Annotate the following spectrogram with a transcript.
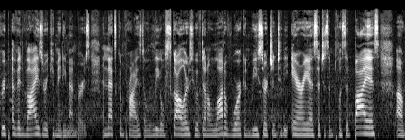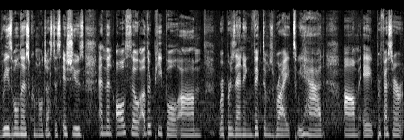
group of advisory committee members. And that's comprised of legal scholars who have done a lot of of work and research into the area, such as implicit bias, uh, reasonableness, criminal justice issues, and then also other people um, representing victims' rights. We had um, a professor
